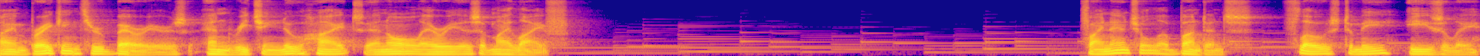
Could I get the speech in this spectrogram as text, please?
I am breaking through barriers and reaching new heights in all areas of my life. Financial abundance flows to me easily.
